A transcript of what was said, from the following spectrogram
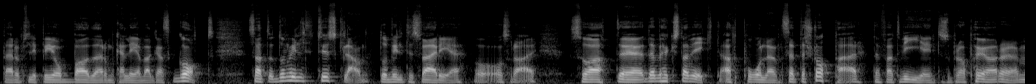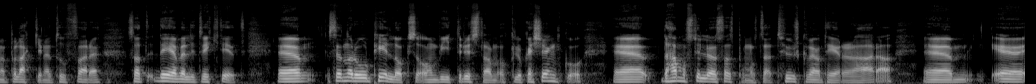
där de slipper jobba och där de kan leva ganska gott. Så att de vill till Tyskland, de vill till Sverige och, och sådär. Så att eh, det är av högsta vikt att Polen sätter stopp här, därför att vi är inte så bra på att göra det, men polackerna är tuffare. Så att det är väldigt viktigt. Eh, sen några ord till också om Vitryssland och Lukasjenko. Eh, det här måste lösas på något sätt. Hur ska vi hantera det här? Ehm, eh,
